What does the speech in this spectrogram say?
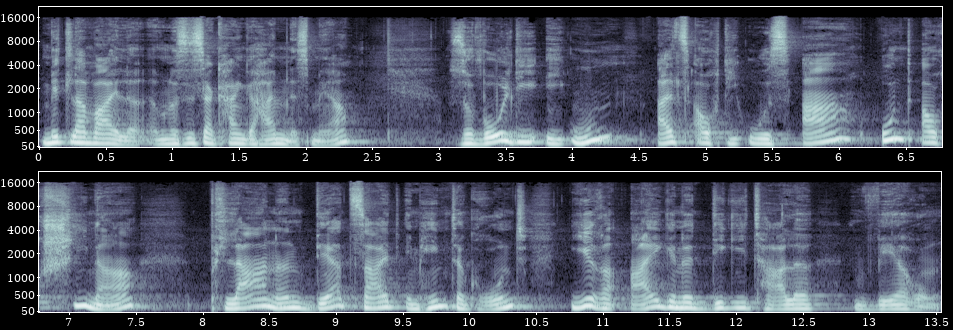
mittlerweile, und das ist ja kein Geheimnis mehr, sowohl die EU als auch die USA und auch China planen derzeit im Hintergrund ihre eigene digitale Währung.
